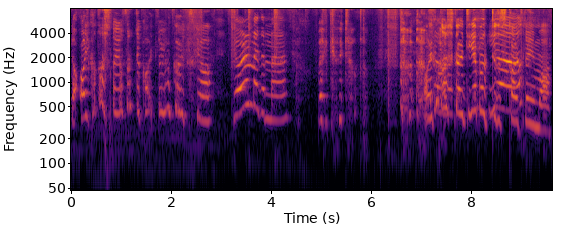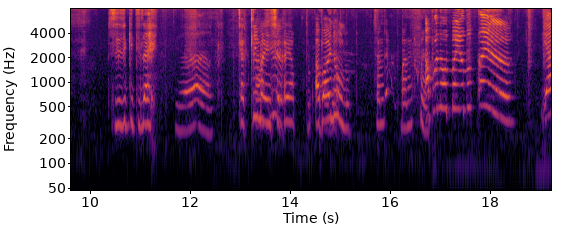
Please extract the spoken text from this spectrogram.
Ya arkadaşlar yazınca kartlarım karıştı ya. Görmedim ben. Ben kötü. Arkadaşlar diye baktınız Ya. kartlarıma. Sizi gittiler. Yok. Çaktırmayın Karşı. şaka yaptım. Abone olun. Sen de mi? Ben de mi? Abone olmayı unutmayın. Ya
